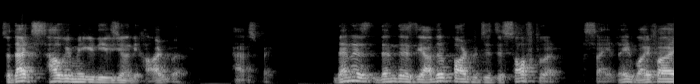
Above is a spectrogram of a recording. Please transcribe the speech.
So that's how we make it easy on the hardware aspect. Then is then there's the other part which is the software side, right? Wi-Fi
